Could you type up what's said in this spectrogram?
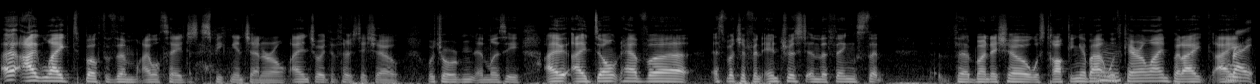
I, I liked both of them. I will say, just speaking in general, I enjoyed the Thursday show with Jordan and Lizzie. I, I don't have uh, as much of an interest in the things that the Monday show was talking about with Caroline, but I, I, Mm. Right.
